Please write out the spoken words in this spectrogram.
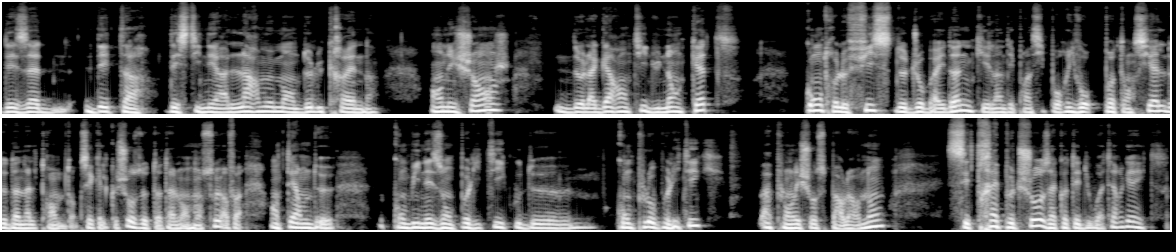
des aides d'État destinées à l'armement de l'Ukraine en échange de la garantie d'une enquête contre le fils de Joe Biden, qui est l'un des principaux rivaux potentiels de Donald Trump. Donc c'est quelque chose de totalement monstrueux. Enfin, en termes de combinaison politique ou de complot politique, appelons les choses par leur nom, c'est très peu de choses à côté du Watergate.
